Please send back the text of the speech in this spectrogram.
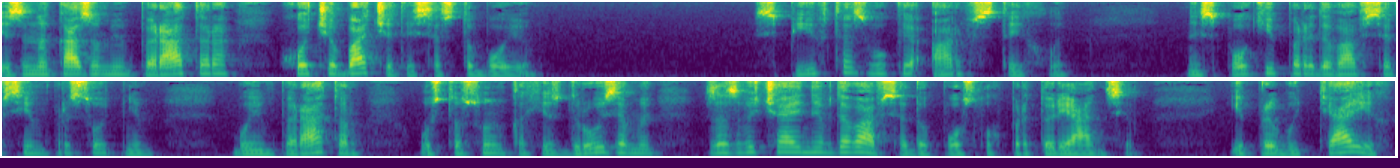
і за наказом імператора хоче бачитися з тобою. Спів та звуки арф стихли. Неспокій передавався всім присутнім, бо імператор у стосунках із друзями зазвичай не вдавався до послуг преторіанців, і прибуття їх,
